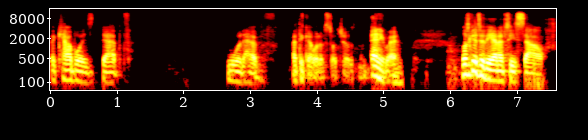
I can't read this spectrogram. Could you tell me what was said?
the Cowboys' depth would have I think I would have still chosen them. Anyway, let's get to the NFC South.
